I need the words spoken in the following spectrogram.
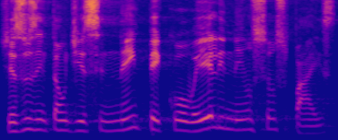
Jesus então disse: Nem pecou ele nem os seus pais,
